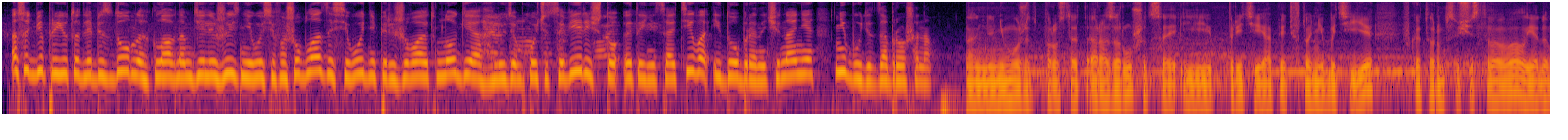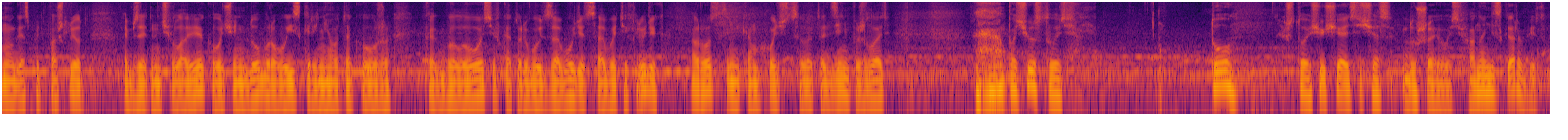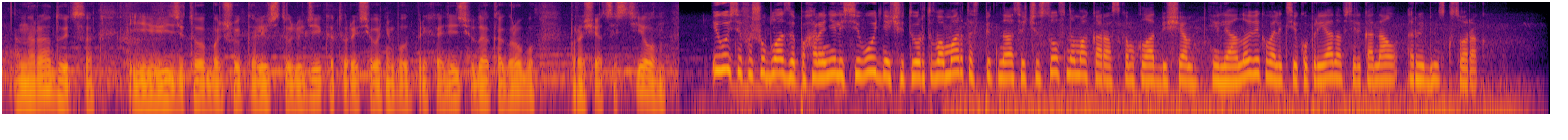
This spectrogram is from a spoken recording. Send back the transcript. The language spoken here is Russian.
О судьбе приюта для бездомных, главном деле жизни Иосифа Шубладзе сегодня переживают многие. Людям хочется верить, что эта инициатива и доброе начинание не будет заброшено. Она не может просто разрушиться и прийти опять в то небытие, в котором существовал. Я думаю, Господь пошлет обязательно человека, очень доброго, искреннего, такого же, как был Иосиф, который будет заботиться об этих людях. Родственникам хочется в этот день пожелать почувствовать то, что ощущает сейчас душа Иосифа. Она не скорбит, она радуется и видит то большое количество людей, которые сегодня будут приходить сюда к гробу, прощаться с телом. Иосифа Шублазы похоронили сегодня, 4 марта в 15 часов на Макаровском кладбище. Илья Новиков, Алексей Куприянов, телеканал «Рыбинск 40».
